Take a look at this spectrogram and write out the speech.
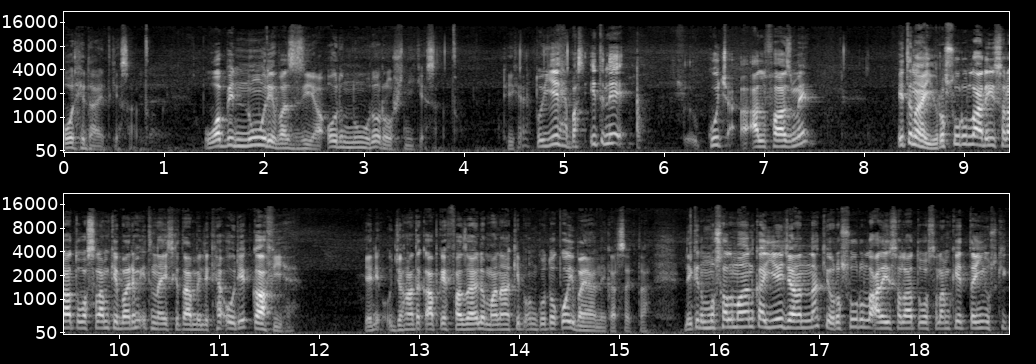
اور ہدایت کے ساتھ۔ وہ بن نور وزیہ اور نور و روشنی کے ساتھ۔ ٹھیک ہے؟ تو یہ ہے بس اتنے کچھ الفاظ میں، اتنا ہی۔ رسول اللہ علیہ السلاۃ والسلام کے بارے میں اتنا اس کتاب میں لکھا ہے اور یہ کافی ہے۔ یعنی جہاں تک آپ کے فضائل و مناقب، ان کو تو کوئی بیان نہیں کر سکتا۔ لیکن مسلمان کا یہ جاننا کہ رسول اللہ علیہ صلاۃ والسلام کے تئیں اس کی،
